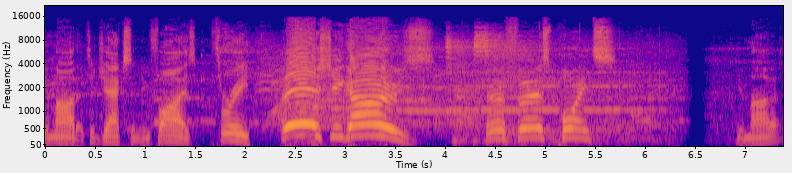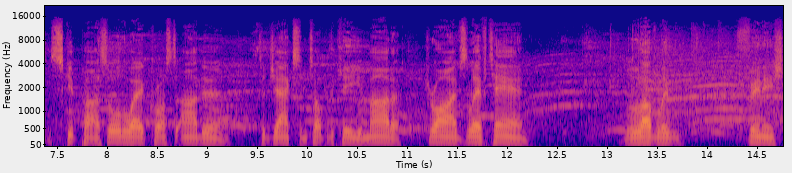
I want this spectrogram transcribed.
Yamada to Jackson who fires. Three. There she goes. Her first points. Yamada skip pass all the way across to Ardern. To Jackson, top of the key. Yamada drives left hand. Lovely finish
